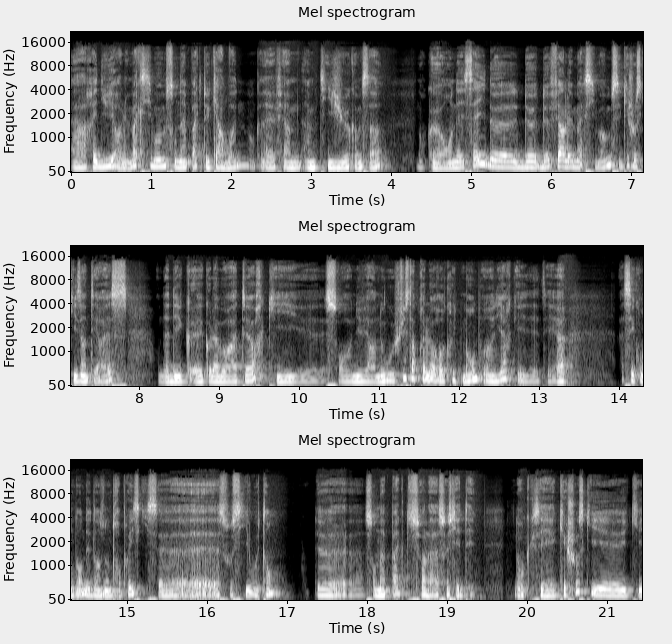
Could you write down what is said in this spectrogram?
à, réduire le maximum son impact carbone. Donc on avait fait un, petit jeu comme ça. Donc on essaye de, de, faire le maximum, c'est quelque chose qui les intéresse. On a des collaborateurs qui euh, sont venus vers nous juste après leur recrutement pour nous dire qu'ils étaient euh, assez contents d'être dans une entreprise qui se euh, soucie autant de son impact sur la société. Donc c'est quelque chose qui est, qui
